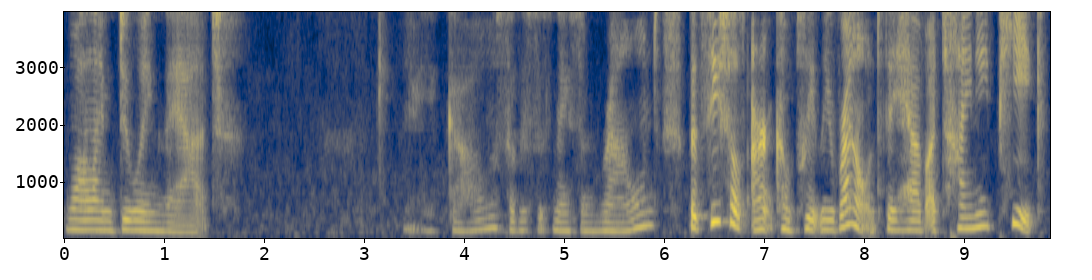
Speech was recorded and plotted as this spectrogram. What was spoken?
while I'm doing that go. So this is nice and round. But seashells aren't completely round. They have a tiny peak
